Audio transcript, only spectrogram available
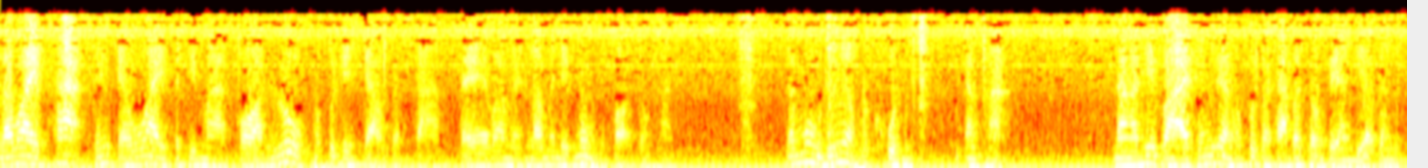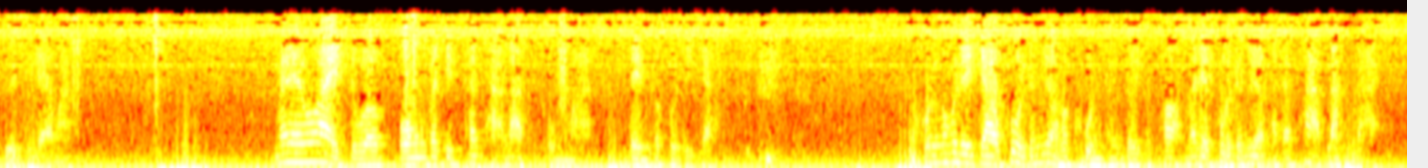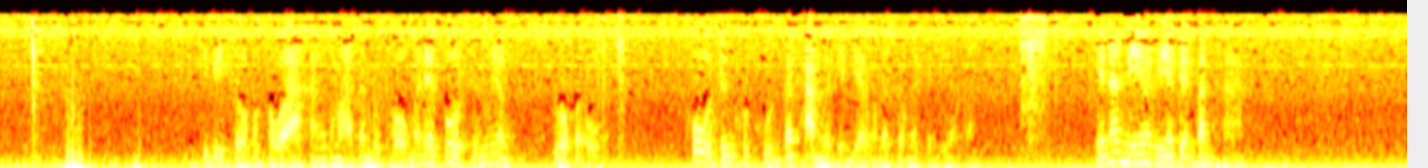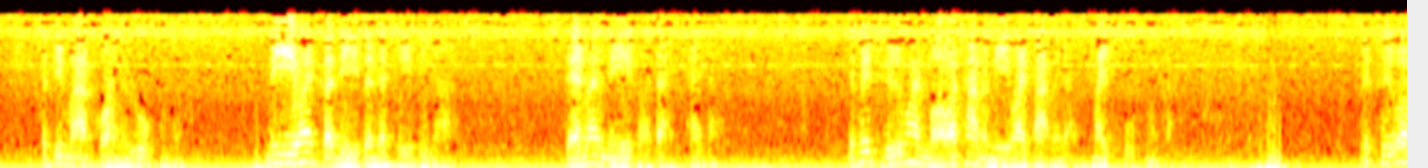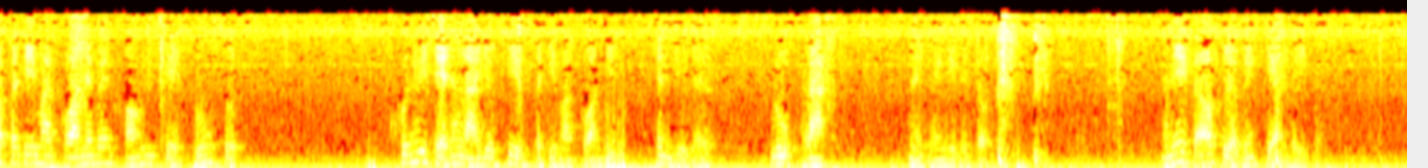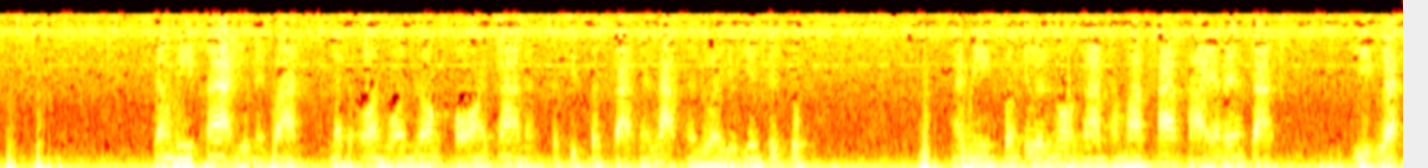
เราไหว้พระถึงจะไหว้ปฏิมากรลูกพระพุทธเจ้าก็ตามแต่ว่าเราไม่ได้มุ่งเฉพาะตรงนั้นเรามุ่งถึงเรื่องพระคุณต่างหากดังอธิบายถึงเรื่องพระพุทธธรรมประสงค์เป็นอย่างเดียวกันเมื่อคืนที่แล้วมาไม่ได้ไหว้ตัวองค์พระจิตทัฏฐาราชกุมมารเป็นพระพุทธเจ้า คุณพระพุทธเจ้าพูดถึงเรื่องพระคุณโดยเฉพาะไม่ได้พูดถึงเรื่องอัตภาพร่างกายที่พิโสพระควาหังสมาสัมพุทโธไม่ได้พูดถึงเรื่องตัวพระองค์พูดถึงพระคุณก็ทำกันเช่นเดียวกันประสงค์กันเช่นเดียวกันเห็นนั้นมีไม่มีเป็นปัญหาปฏิมากรในลูกนะมีไว้ก็ดีเป็นสถีปิญาแต่ไม่มีก็ได้ใช้ได้ จะไปถือมั่นหมอว่าถ้ามันมีไหว้พระไม่ได้ไม่ถูกเหมือนกันไม่ถือว่าปฏิมากรในเป็นของวิเศษสูงสุด คุณวิเศษทั้งหลายอยู่ที่ปฏิมากรนี้เช่นอยู่ในรูปพระนี่อย่างนี้เป็นต้นอันนี้ก็เอาเปลือกเป็นเกี่ยนไปอีกต้องมีพระอยู่ในบ้านแล้วจะอ้อนวอนร้องขอให้พระนั้นประสิทธิ์ประสาทให้ลาบให้รวยอยู่เย็นเป็นสุข มีความเจริญงอกงามทำมาค้าขายอะไรต่างๆอีกแล้ว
